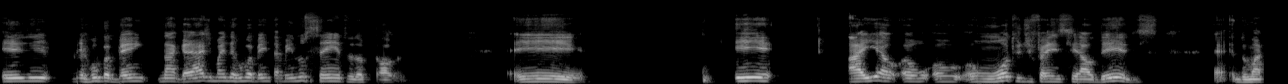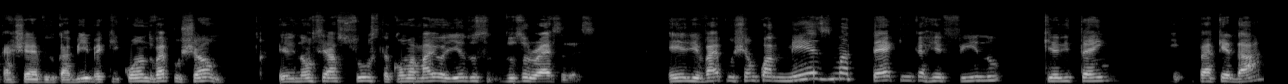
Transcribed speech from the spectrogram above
ele derruba bem na grade, mas derruba bem também no centro do octógono. E, e aí é, é, um outro diferencial deles, é, do Makachev e do Khabib, é que quando vai para o chão, ele não se assusta, como a maioria dos, dos wrestlers. Ele vai para o chão com a mesma técnica refino que ele tem para quedar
